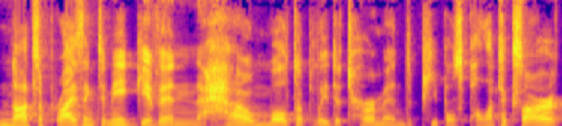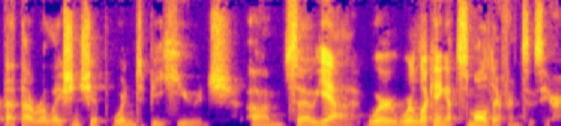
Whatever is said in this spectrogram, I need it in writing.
not surprising to me, given how multiply determined people's politics are, that that relationship wouldn't be huge. Um, so yeah, we're we're looking at small differences here.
